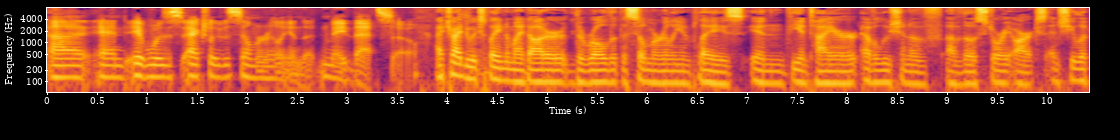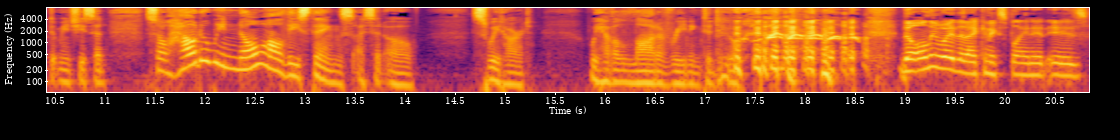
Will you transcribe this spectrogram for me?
Uh, and it was actually the Silmarillion that made that so. I tried to explain to my daughter the role that the Silmarillion plays in the entire evolution of, of those story arcs, and she looked at me and she said, So how do we know all these things? I said, Oh, sweetheart, we have a lot of reading to do. The only way that I can explain it is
